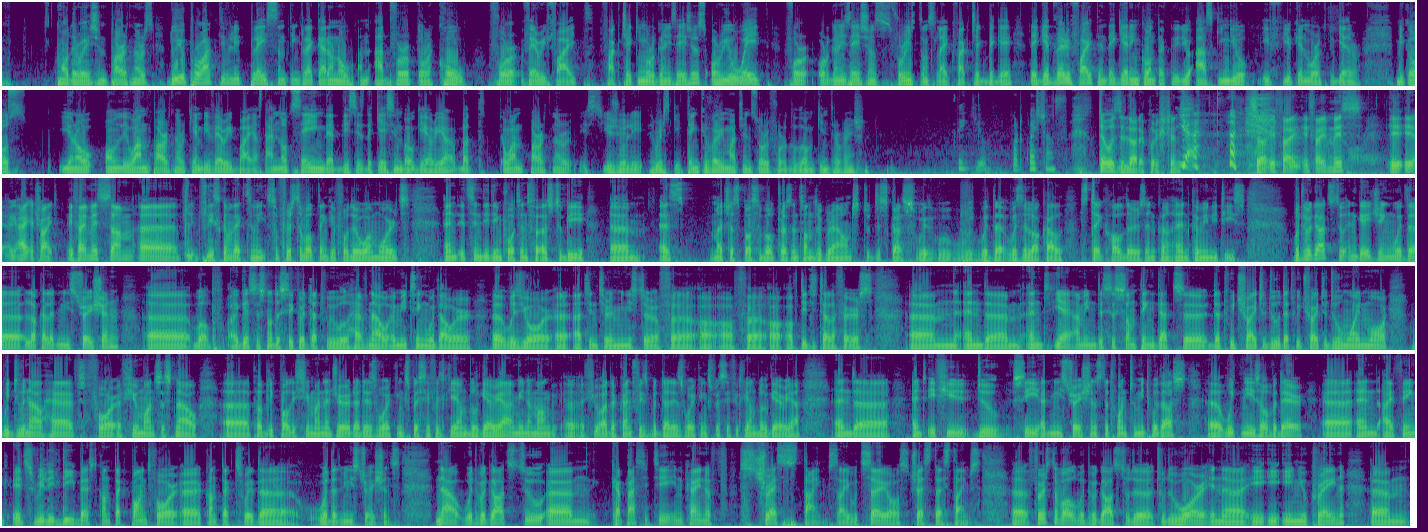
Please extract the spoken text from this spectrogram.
moderation partners. Do you proactively place something like, I don't know, an adverb or a call for verified fact-checking organizations, or you wait for organizations, for instance, like FactCheck BG, they get verified and they get in contact with you asking you if you can work together. Because, you know, only one partner can be very biased. I'm not saying that this is the case in Bulgaria, but one partner is usually risky. Thank you very much and sorry for the long intervention. Thank you for the questions. There was a lot of questions. Yeah. So if I if I miss I, I, I tried. If I miss some, uh, pl please come back to me. So first of all, thank you for the warm words, and it's indeed important for us to be um, as much as possible present on the ground to discuss with with, with the with the local stakeholders and co and communities. With regards to engaging with the local administration, uh, well, I guess it's not a secret that we will have now a meeting with our, uh, with your uh, at interim minister of uh, of uh, of digital affairs, um, and um, and yeah, I mean this is something that uh, that we try to do, that we try to do more and more. We do now have for a few months now a public policy manager that is working specifically on Bulgaria. I mean among a few other countries, but that is working specifically on Bulgaria, and uh, and if you do see administrations that want to meet with us, uh, Whitney is over there, uh, and I think it's really the best contact point for uh, contacts with uh, with administrations. Now, with regards to um, capacity in kind of stress times, I would say, or stress test times. Uh, first of all, with regards to the to the war in in Ukraine, um,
